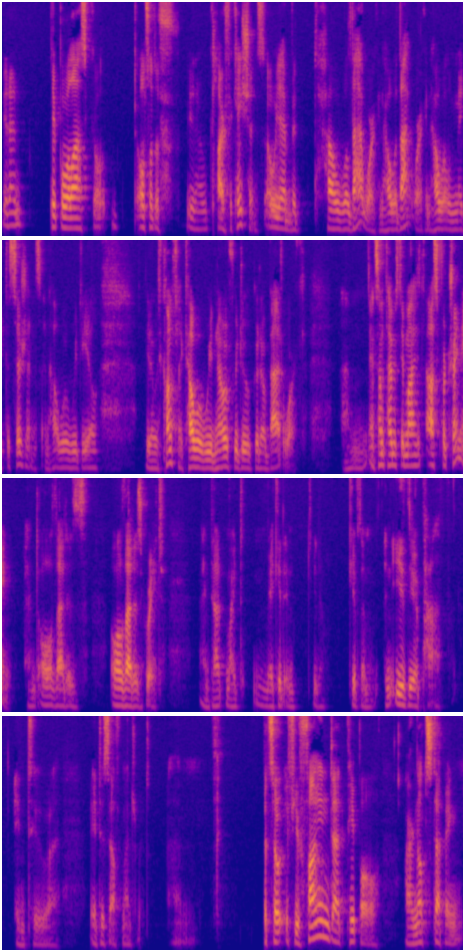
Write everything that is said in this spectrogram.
you know, people will ask all, all sorts of, you know, clarifications. Oh yeah, but how will that work? And how will that work? And how will we make decisions? And how will we deal, you know, with conflict? How will we know if we do good or bad work? Um, and sometimes they might ask for training, and all of that is all that is great and that might make it in, you know give them an easier path into uh, into self management. Um, but so if you find that people are not stepping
